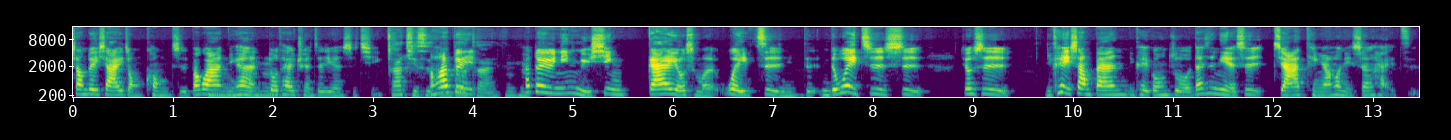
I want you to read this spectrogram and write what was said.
相对下一种控制，包括你看堕胎权这件事情，他其实它对它对于你女性该有什么位置，你的你的位置是就是你可以上班，你可以工作，但是你也是家庭，然后你生孩子，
